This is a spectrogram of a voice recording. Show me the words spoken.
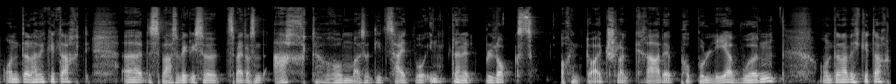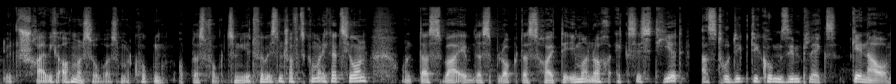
Und dann habe ich gedacht, äh, das war so wirklich so 2008 rum, also die Zeit, wo Internetblogs auch in Deutschland gerade populär wurden. Und dann habe ich gedacht, jetzt schreibe ich auch mal sowas, mal gucken, ob das funktioniert für Wissenschaftskommunikation. Und das war eben das Blog, das heute immer noch existiert. Astrodiktikum Simplex. Genau,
